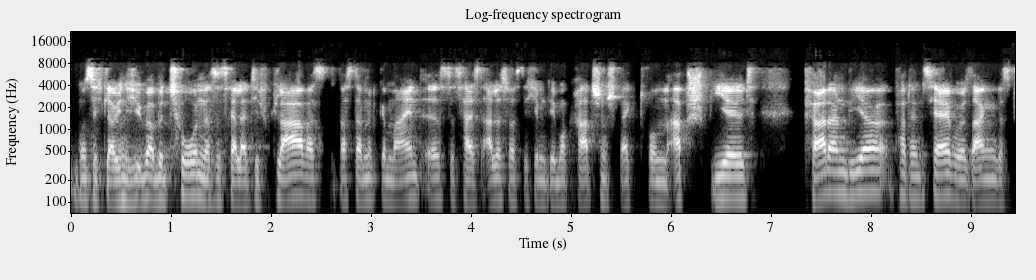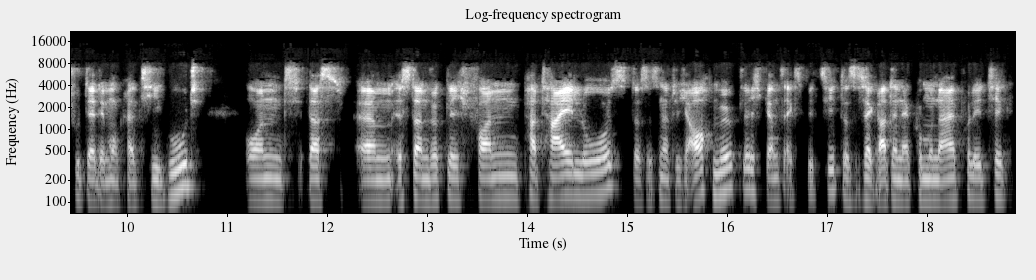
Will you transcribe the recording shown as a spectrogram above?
muss ich, glaube ich, nicht überbetonen. Das ist relativ klar, was, was damit gemeint ist. Das heißt, alles, was sich im demokratischen Spektrum abspielt, fördern wir potenziell, wo wir sagen, das tut der Demokratie gut. Und das ähm, ist dann wirklich von parteilos. Das ist natürlich auch möglich, ganz explizit. Das ist ja gerade in der Kommunalpolitik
